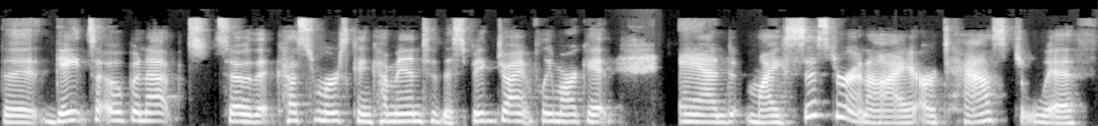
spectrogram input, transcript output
the gates open up so that customers can come into this big giant flea market. And my sister and I are tasked with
